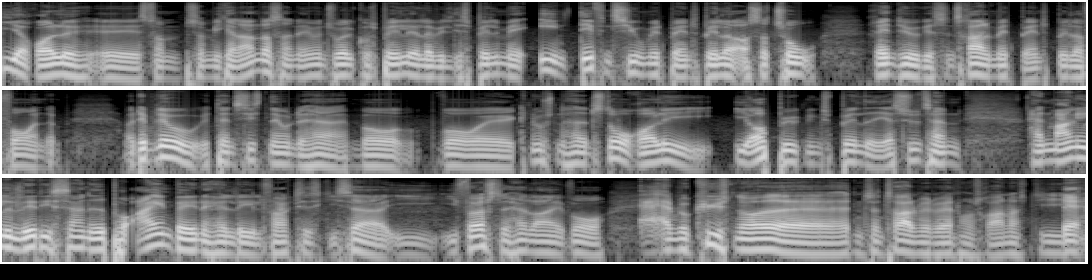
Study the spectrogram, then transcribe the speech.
en 10'er-rolle, øh, som, som Michael Andersen eventuelt kunne spille, eller ville de spille med en defensiv midtbanespiller, og så to rendyrket centrale midtbanespillere foran dem. Og det blev den sidste nævnte her, hvor, hvor øh, Knudsen havde en stor rolle i, i opbygningsspillet. Jeg synes, han, han manglede lidt især nede på egen banehalvdel faktisk, især i, i første halvleg, hvor... Ja, han blev kyst noget af den centrale midtbane hos Randers. De, Ja.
